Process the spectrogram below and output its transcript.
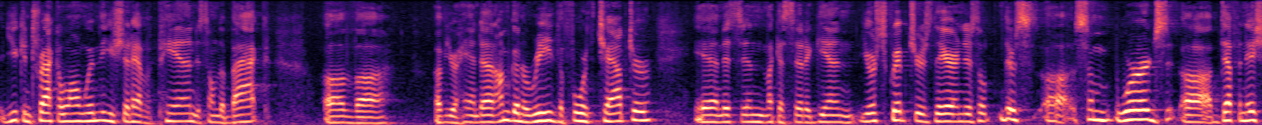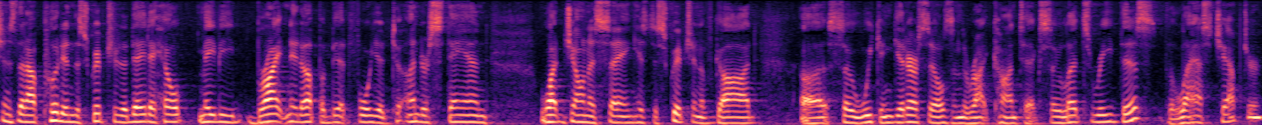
you can track along with me. You should have a pen. It's on the back of, uh, of your handout. I'm going to read the fourth chapter. And it's in, like I said, again, your scripture's there. And there's, a, there's uh, some words, uh, definitions that I put in the scripture today to help maybe brighten it up a bit for you to understand what Jonah's saying, his description of God, uh, so we can get ourselves in the right context. So let's read this, the last chapter,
